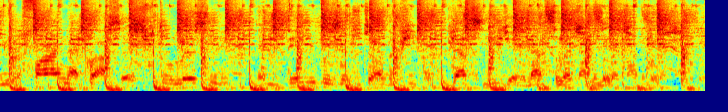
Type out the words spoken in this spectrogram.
you refine that process through listening, and then you present it to other people. That's DJ, and that's selection to me.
